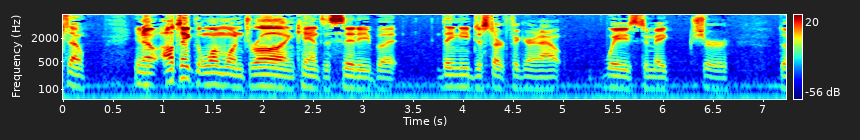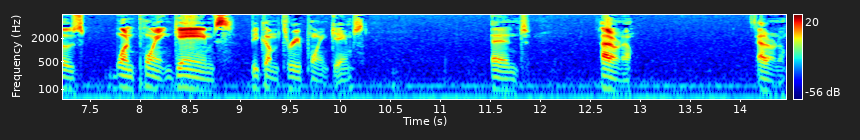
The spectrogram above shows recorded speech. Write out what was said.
So, you know, I'll take the one-one draw in Kansas City, but they need to start figuring out ways to make sure those one point games become three point games. And I don't know. I don't know.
